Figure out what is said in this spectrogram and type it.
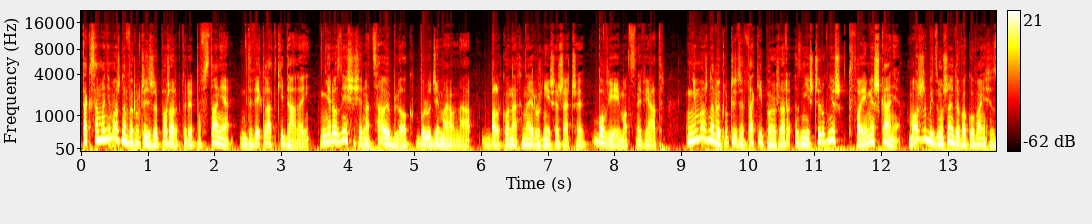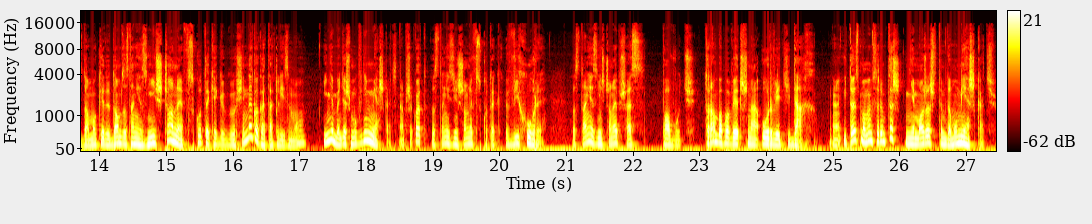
Tak samo nie można wykluczyć, że pożar, który powstanie dwie klatki dalej, nie rozniesie się na cały blok, bo ludzie mają na balkonach najróżniejsze rzeczy, bo wieje mocny wiatr. Nie można wykluczyć, że taki pożar zniszczy również Twoje mieszkanie. Możesz być zmuszony do ewakuowania się z domu, kiedy dom zostanie zniszczony wskutek jakiegoś innego kataklizmu i nie będziesz mógł w nim mieszkać. Na przykład zostanie zniszczony wskutek wichury, zostanie zniszczony przez powódź, trąba powietrzna urwie ci dach? I to jest moment, w którym też nie możesz w tym domu mieszkać.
